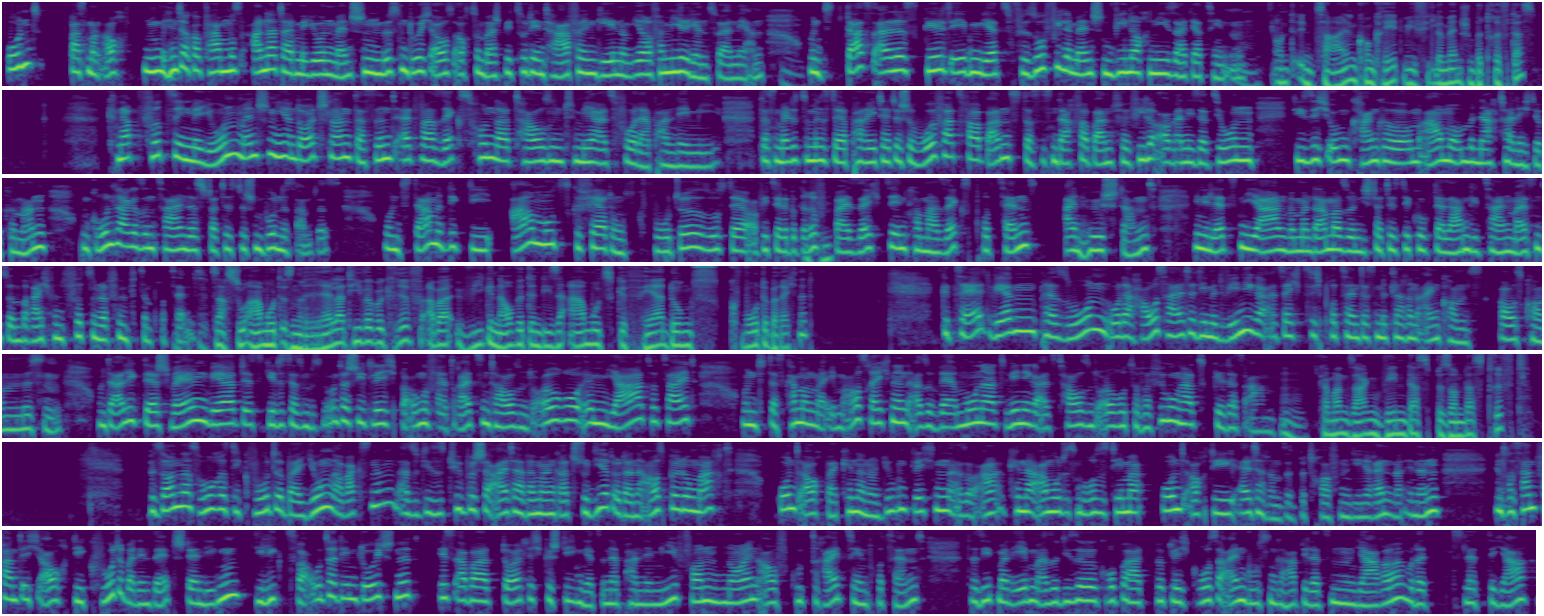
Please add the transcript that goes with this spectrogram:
Und was man auch im Hinterkopf haben muss, anderthalb Millionen Menschen müssen durchaus auch zum Beispiel zu den Tafeln gehen, um ihre Familien zu ernähren. Mhm. Und das alles gilt eben jetzt für so viele Menschen wie noch nie seit Jahrzehnten. Und in Zahlen konkret, wie viele Menschen betrifft das? Knapp 14 Millionen Menschen hier in Deutschland. Das sind etwa 600.000 mehr als vor der Pandemie. Das meldet zumindest der Paritätische Wohlfahrtsverband. Das ist ein Dachverband für viele Organisationen, die sich um Kranke, um Arme, um Benachteiligte kümmern. Und Grundlage sind Zahlen des Statistischen Bundesamtes. Und damit liegt die Armutsgefährdungsquote, so ist der offizielle Begriff, mhm. bei 16,6 Prozent ein Höchststand. In den letzten Jahren, wenn man da mal so in die Statistik guckt, da lagen die Zahlen meistens so im Bereich von 14 oder 15 Prozent. Jetzt sagst du, Armut ist ein relativer Begriff, aber wie genau wird denn diese Armutsgefährdungsquote berechnet? Gezählt werden Personen oder Haushalte, die mit weniger als 60 Prozent des mittleren Einkommens auskommen müssen. Und da liegt der Schwellenwert, ist jedes Jahr so ein bisschen unterschiedlich, bei ungefähr 13.000 Euro im Jahr zurzeit. Und das kann man mal eben ausrechnen. Also wer im Monat weniger als 1.000 Euro zur Verfügung hat, gilt als arm. Hm. Kann man sagen, wen das besonders trifft? Besonders hoch ist die Quote bei jungen Erwachsenen, also dieses typische Alter, wenn man gerade studiert oder eine Ausbildung macht und auch bei Kindern und Jugendlichen. Also Kinderarmut ist ein großes Thema und auch die Älteren sind betroffen, die RentnerInnen. Interessant fand ich auch die Quote bei den Selbstständigen. Die liegt zwar unter dem Durchschnitt, ist aber deutlich gestiegen jetzt in der Pandemie von 9 auf gut 13 Prozent. Da sieht man eben, also diese Gruppe hat wirklich große Einbußen gehabt die letzten Jahre oder das letzte Jahr.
